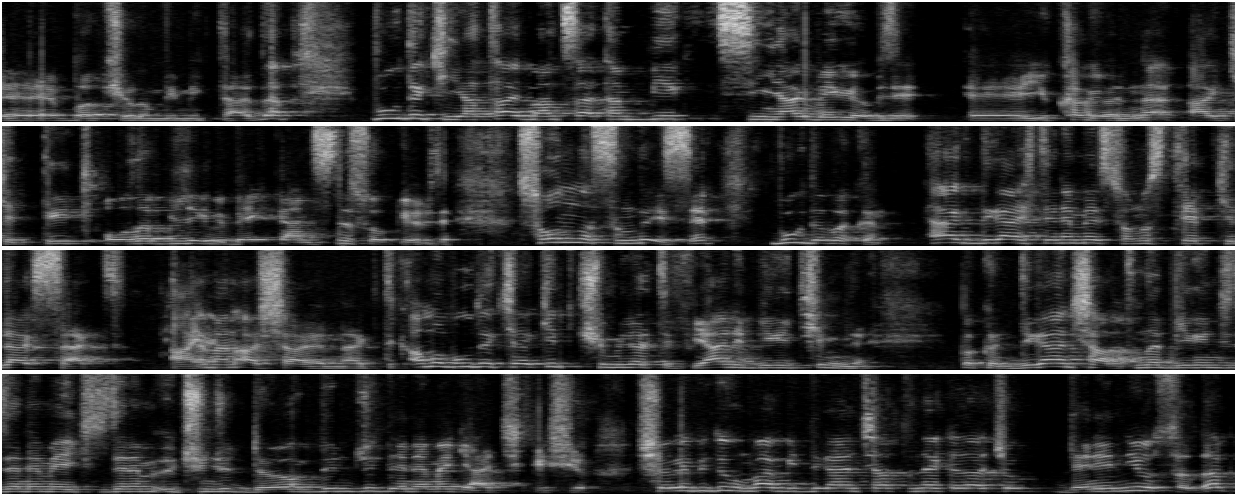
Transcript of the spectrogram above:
e, bakıyorum bir miktarda. Buradaki yatay bant zaten bir sinyal veriyor bize e, yukarı yönlü hareketlilik olabilir bir beklentisine sokuyor bizi. Sonrasında ise burada bakın her direnç deneme sonrası tepkiler sert. Aynen. Hemen aşağı yönlü hareket. Ama buradaki hareket kümülatif yani birikimli. Bakın direnç hattında birinci deneme, ikinci deneme, üçüncü, dördüncü deneme gerçekleşiyor. Şöyle bir durum var. Bir direnç hattı ne kadar çok deneniyorsa da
